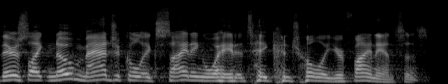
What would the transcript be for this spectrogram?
There's like no magical, exciting way to take control of your finances.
